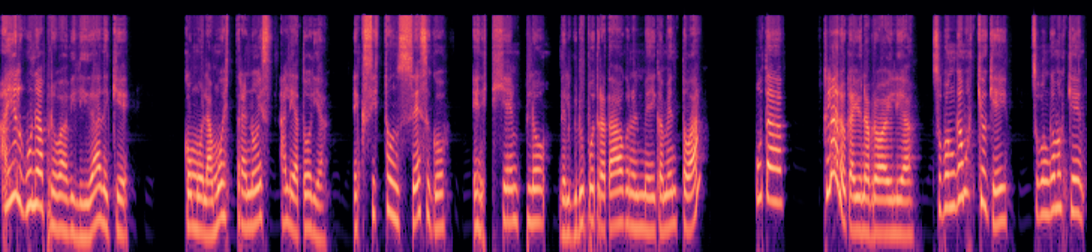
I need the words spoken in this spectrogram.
¿hay alguna probabilidad de que, como la muestra no es aleatoria, exista un sesgo, en ejemplo, del grupo tratado con el medicamento A? Puta, claro que hay una probabilidad. supongamos que, ok, supongamos que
